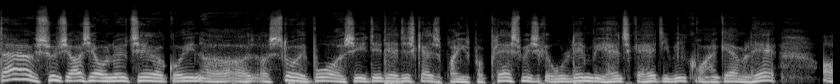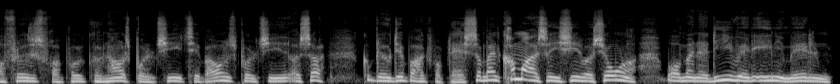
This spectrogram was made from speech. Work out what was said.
der synes jeg også, at jeg var nødt til at gå ind og, og, og slå i bordet og sige, at det der, det skal altså bringes på plads. Vi skal Ole Lemvig, han skal have de vilkår, han gerne vil have, og flyttes fra Københavns politi til Bagnens politiet, og så blev det bragt på plads. Så man kommer altså i situationer, hvor man alligevel indimellem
